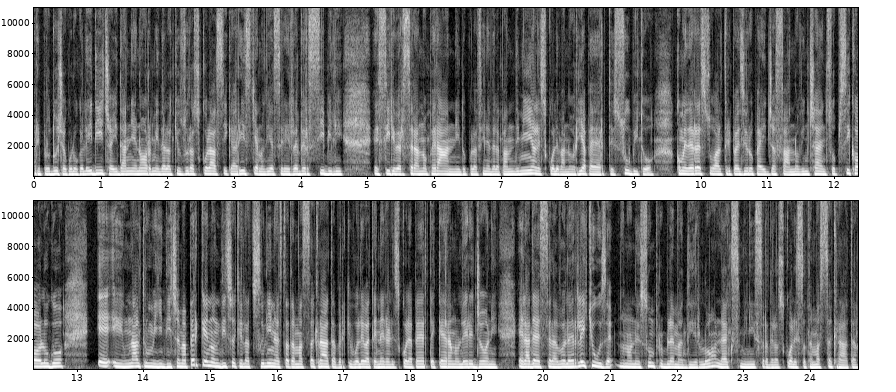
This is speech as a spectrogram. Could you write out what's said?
riproduce quello che lei dice, i danni enormi della chiusura scolastica rischiano di essere irreversibili e si riverseranno per anni dopo la fine della pandemia, le scuole vanno riaperte subito come del resto altri paesi europei già fanno. Vincenzo, psicologo, e, e un altro mi dice ma perché non dice che l'Azzolina è stata massacrata perché voleva tenere le scuole aperte, che erano le regioni e la destra a volerle chiuse? Non ho nessun problema a dirlo, l'ex ministra della scuola è stata massacrata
